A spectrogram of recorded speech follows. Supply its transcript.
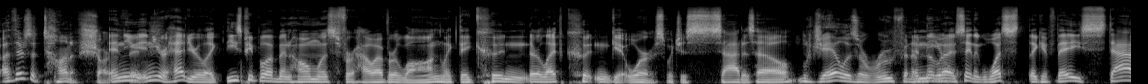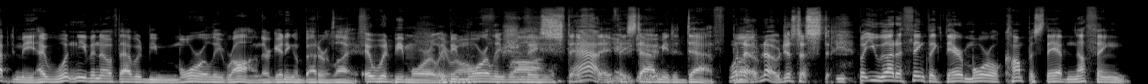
uh, there's a ton of shark. and you, fish. in your head, you're like, these people have been homeless for however long. Like they couldn't, their life couldn't get worse, which is sad as hell. Well, jail is a roof and a And meal. what I was saying, like, what's like if they stabbed me, I wouldn't even know if that would be morally wrong. They're getting a better life. it would be morally It would be morally for sure. wrong They if- if, stab they, if they stab me to death. Well, but, no, no, just a. St- but you got to think like their moral compass. They have nothing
